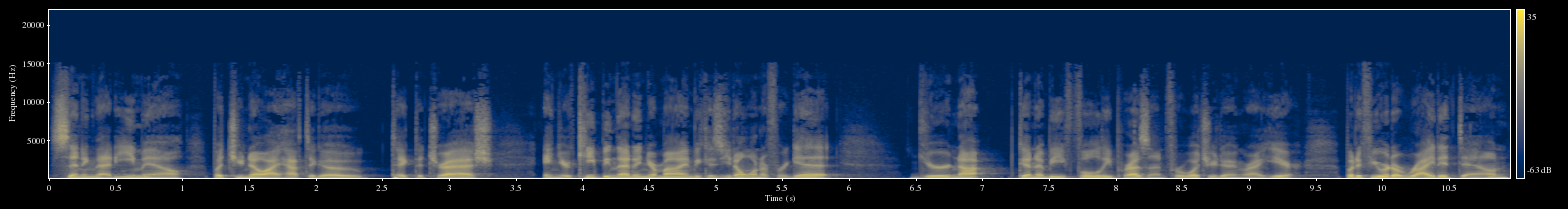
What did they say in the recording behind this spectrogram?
sending that email, but you know I have to go take the trash, and you're keeping that in your mind because you don't want to forget, you're not going to be fully present for what you're doing right here. But if you were to write it down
